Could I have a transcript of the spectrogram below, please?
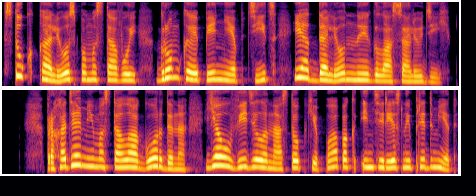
Стук колес по мостовой, громкое пение птиц и отдаленные голоса людей. Проходя мимо стола Гордона, я увидела на стопке папок интересный предмет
